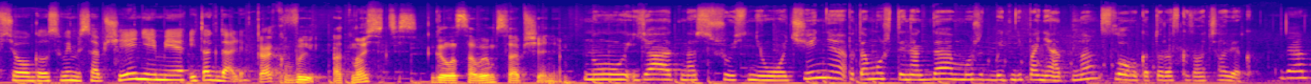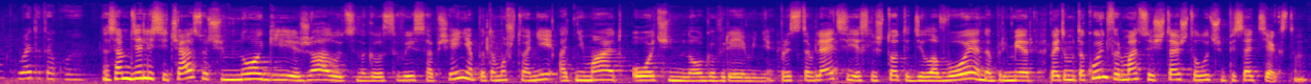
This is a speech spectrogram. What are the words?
все голосовыми сообщениями и так далее. Как вы относитесь к голосовым сообщениям? Ну, я отношусь не очень, потому что иногда может быть непонятно слово, которое сказал человек. Да, бывает и такое. На самом деле сейчас очень многие жалуются на голосовые сообщения, потому что они отнимают очень много времени. Представляете, если что-то деловое, например, поэтому такую информацию я считаю, что лучше писать текстом.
